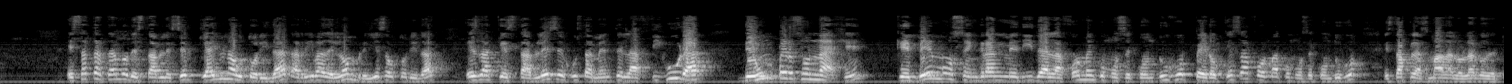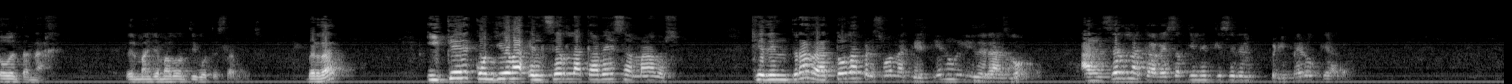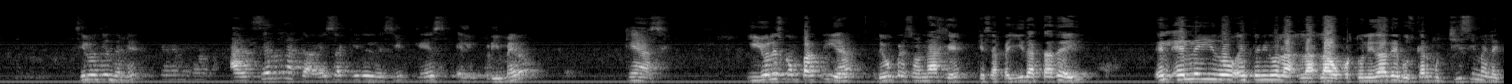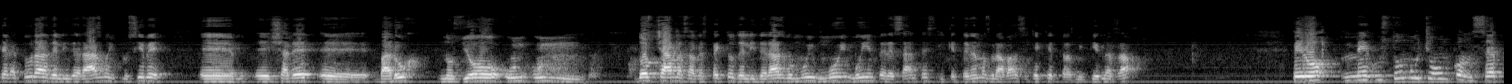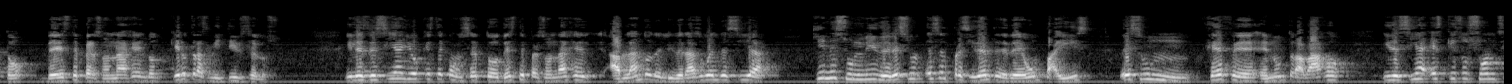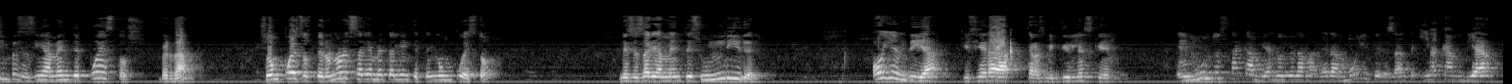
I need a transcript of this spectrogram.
está tratando de establecer que hay una autoridad arriba del hombre y esa autoridad es la que establece justamente la figura de un personaje que vemos en gran medida la forma en cómo se condujo, pero que esa forma como se condujo está plasmada a lo largo de todo el Tanaj, del mal llamado Antiguo Testamento. ¿Verdad? ¿Y qué conlleva el ser la cabeza, amados? Que de entrada toda persona que tiene un liderazgo, al ser la cabeza tiene que ser el primero que haga. ¿Sí lo entienden bien? Al ser la cabeza quiere decir que es el primero que hace. Y yo les compartía de un personaje que se apellida Tadei. He, leído, he tenido la, oportunidad de buscar muchísima literatura de liderazgo, inclusive eh, eh Sharet eh, Baruch nos dio un, dos charlas al respecto de liderazgo muy, muy, muy interesantes y que tenemos grabadas y que hay que transmitirlas, Raf. Pero me gustó mucho un concepto de este personaje en donde quiero transmitírselos. Y les decía yo que este concepto de este personaje, hablando de liderazgo, él decía, ¿quién es un líder? Es, es el presidente de un país, es un jefe en un trabajo. Y decía, es que esos son simple y sencillamente puestos, ¿verdad? Son puestos, pero no necesariamente alguien que tenga un puesto, necesariamente es un líder. Hoy en día quisiera transmitirles que el mundo está cambiando de una manera muy interesante y va a cambiar,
